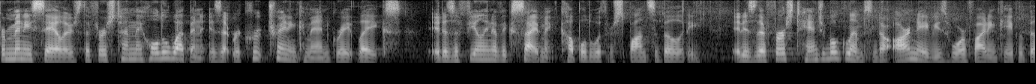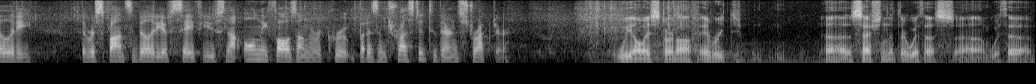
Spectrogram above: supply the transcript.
For many sailors, the first time they hold a weapon is at Recruit Training Command Great Lakes. It is a feeling of excitement coupled with responsibility. It is their first tangible glimpse into our Navy's warfighting capability. The responsibility of safe use not only falls on the recruit, but is entrusted to their instructor. We always start off every uh, session that they're with us uh, with a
